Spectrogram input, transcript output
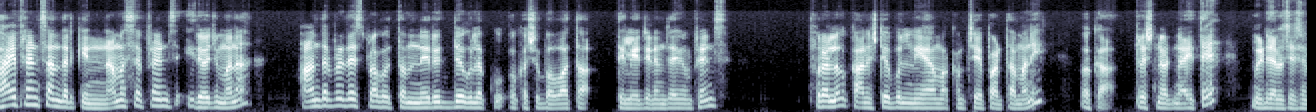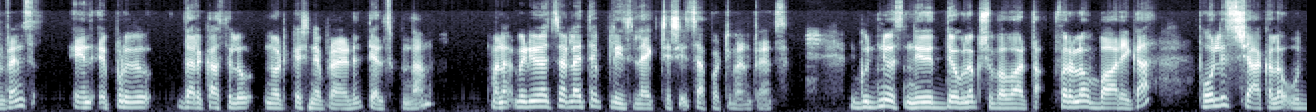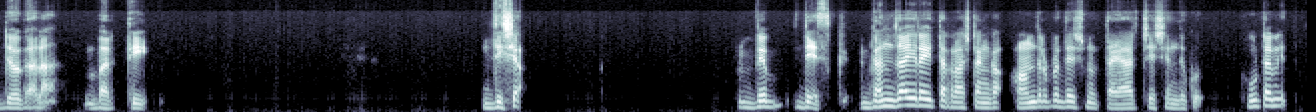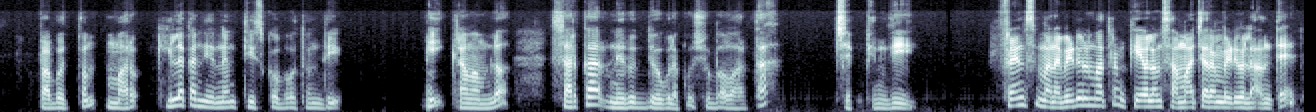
Hi friends అందరికీ. నమస్తే friends. ఈరోజు మన ఆంధ్రప్రదేశ్ ప్రభుత్వం నిరుద్యోగులకు ఒక శుభవార్త తెలియజేయడం జరిగింది ఫ్రెండ్స్. త్వరలో కానిస్టేబుల్ నియామకం చేపడతామని ఒక ప్రెస్ నోట్ని అయితే విడుదల చేసాం ఫ్రెండ్స్. ఎప్పుడు దరఖాస్తులు నోటిఫికేషన్ ఎప్పుడు అనేది తెలుసుకుందాం. మన వీడియో నచ్చినట్లయితే ప్లీజ్ లైక్ చేసి సపోర్ట్ ఇవ్వండి ఫ్రెండ్స్. Good news. నిరుద్యోగులకు శుభవార్త. త్వరలో భారీగా పోలీస్ శాఖలో ఉద్యోగాల భర్తీ. దిశ. Web desk. గంజాయి రహిత రాష్ట్రంగా ఆంధ్రప్రదేశ్ను తయారు చేసేందుకు కూటమి ప్రభుత్వం మరో కీలక నిర్ణయం తీసుకోబోతుంది. ఈ క్రమంలో సర్కార్ నిరుద్యోగులకు శుభవార్త చెప్పింది. ఫ్రెండ్స్ మన వీడియోలు మాత్రం కేవలం సమాచారం వీడియోలు అంతే.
